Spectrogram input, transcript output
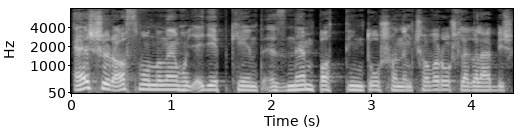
Elsőre azt mondanám, hogy egyébként ez nem pattintós, hanem csavaros, legalábbis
